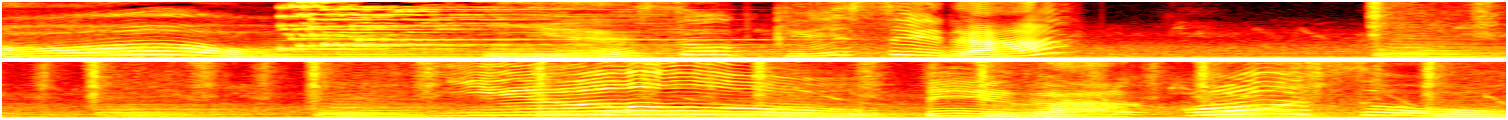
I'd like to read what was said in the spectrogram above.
Oh, ¿y eso qué será? ¡Yu! ¡Pegajoso!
